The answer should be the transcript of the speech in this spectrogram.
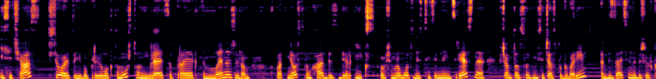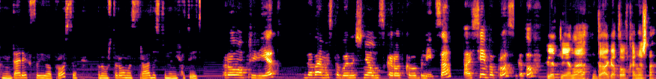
И сейчас все это его привело к тому, что он является проектным менеджером в партнерском хабе SberX. В общем, работа действительно интересная. В чем там суть мы сейчас поговорим. Обязательно пиши в комментариях свои вопросы, потому что Рома с радостью на них ответит. Рома, привет! Давай мы с тобой начнем с короткого блица. А семь вопросов. Готов? Привет, Лена. Да, готов, конечно.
